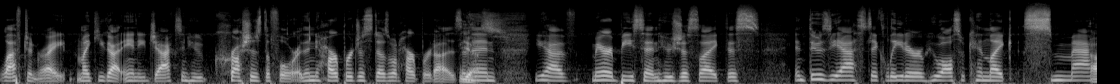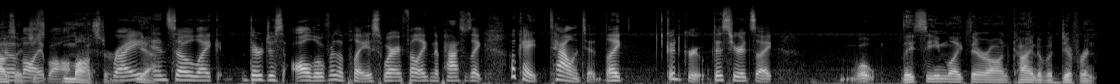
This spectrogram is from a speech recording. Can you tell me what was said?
left and right. Like you got Andi Jackson who crushes the floor, and then Harper just does what Harper does, and Yes. then you have Merritt Beason who's just like this enthusiastic leader who also can like smack a just volleyball monster, right? Yeah. and so like they're just all over the place where i felt like in the past it was like okay talented like good group. This year it's like whoa. They seem like they're on kind of a different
